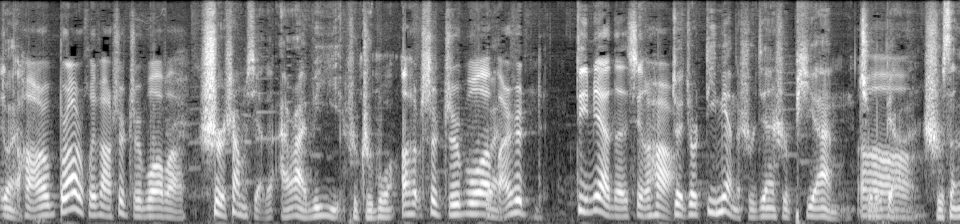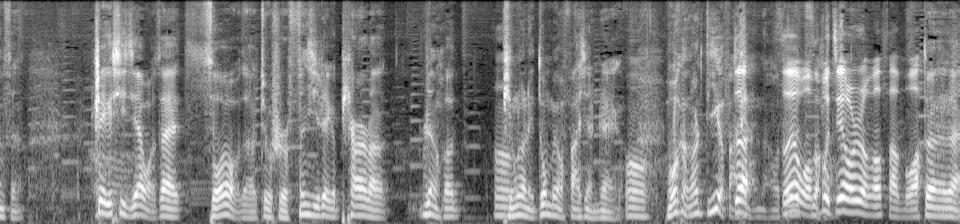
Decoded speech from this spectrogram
对好像不知道是回放是直播吗？是上面写的 LIVE E 是直播，哦，是直播，反正是地面的信号。对，就是地面的时间是 PM 九点哦十三分。这个细节我在所有的就是分析这个片儿的任何嗯评论里都没有发现这个，哦，我可能是第一个发现的，，所以我们不接受任何反驳。对对对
